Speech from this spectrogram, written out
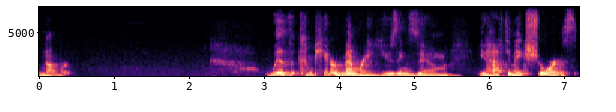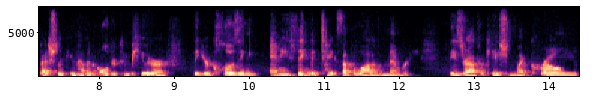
number. With computer memory using Zoom, you have to make sure, especially if you have an older computer, that you're closing anything that takes up a lot of memory. These are applications like Chrome,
